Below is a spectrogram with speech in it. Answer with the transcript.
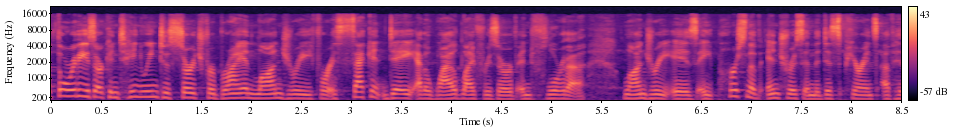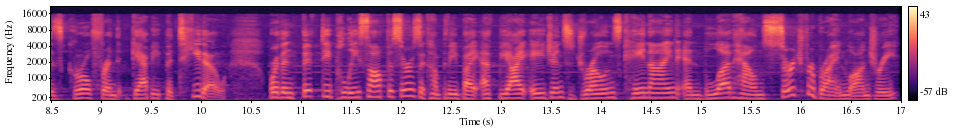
Authorities are continuing to search for Brian Laundrie for a second day at a wildlife reserve in Florida. Laundrie is a person of interest in the disappearance of his girlfriend, Gabby Petito. More than 50 police officers, accompanied by FBI agents, drones, canine, and bloodhounds, search for Brian Laundrie.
